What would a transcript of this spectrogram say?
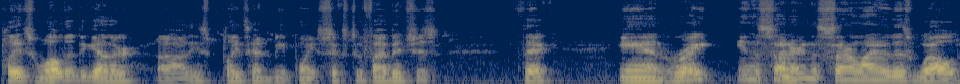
plates welded together. Uh, these plates had to be 0.625 inches thick. And right in the center, in the center line of this weld,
